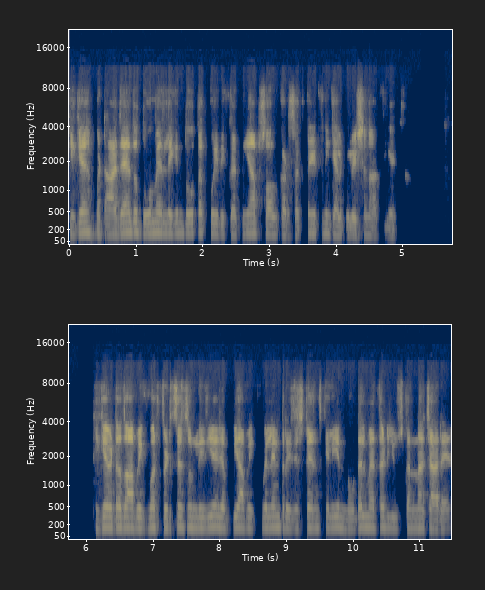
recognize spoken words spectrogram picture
ठीक है? बट आ जाए तो दो में, लेकिन दो तक कोई दिक्कत नहीं है, आप सॉल्व कर सकते हैं, इतनी कैलकुलेशन आती है। ठीक है बेटा तो आप एक बार फिर से सुन लीजिए, जब भी आप इक्विलेंट रेजिस्टेंस के लिए नोडल मेथड यूज़ करना चाह रहे हैं,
